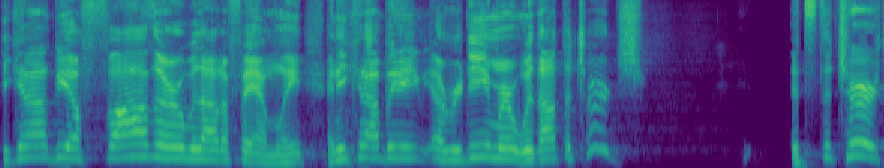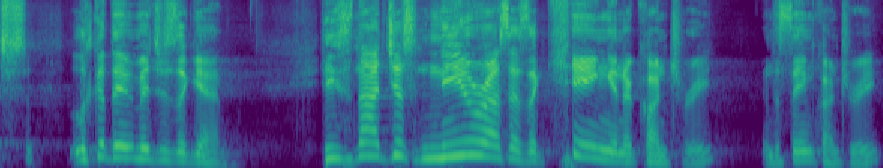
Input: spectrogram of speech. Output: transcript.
He cannot be a father without a family. And he cannot be a redeemer without the church. It's the church. Look at the images again. He's not just near us as a king in a country, in the same country.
